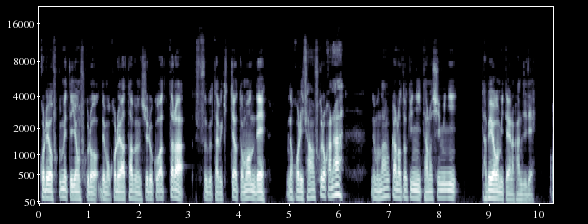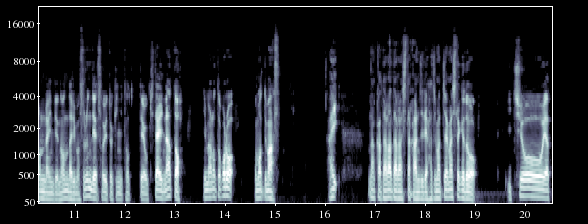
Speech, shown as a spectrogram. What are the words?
これを含めて4袋。でもこれは多分収録終わったらすぐ食べきっちゃうと思うんで、残り3袋かな。でもなんかの時に楽しみに食べようみたいな感じで、オンラインで飲んだりもするんで、そういう時に撮っておきたいなと、今のところ思ってます。はい。なんかダラダラした感じで始まっちゃいましたけど、一応やっ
